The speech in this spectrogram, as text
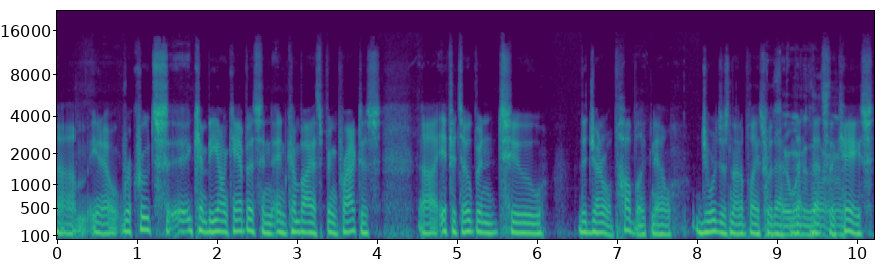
um, you know recruits uh, can be on campus and, and come by a spring practice uh, if it's open to the general public. Now, Georgia's not a place where that, So that- is that? the case.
